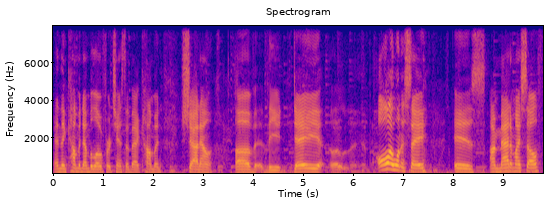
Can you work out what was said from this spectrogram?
And then comment down below for a chance at that comment shout out of the day. Uh, all I want to say is I'm mad at myself.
